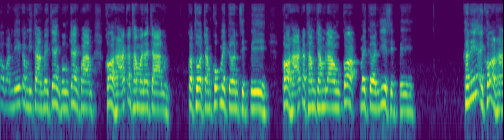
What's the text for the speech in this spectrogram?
ก็วันนี้ก็มีการไปแจ้งคงแจ้งความ ข้อหากระทำอนาจารก็โทษจำคุกไม่เกินสิบปี ข้อหากระทำชำเราก็ไม่เกินยี่สิบปีคราวนี้ไอ้ข้อหา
